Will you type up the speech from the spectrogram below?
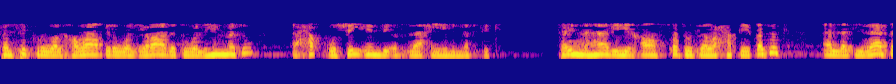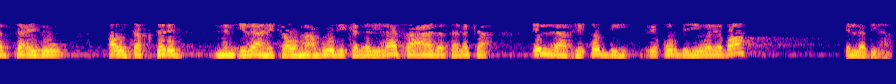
فالفكر والخواطر والإرادة والهمة أحق شيء بإصلاحه من نفسك. فإن هذه خاصتك وحقيقتك التي لا تبتعد أو تقترب من إلهك ومعبودك الذي لا سعادة لك إلا في قربه, في قربه ورضاه إلا بها.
